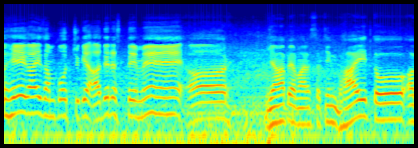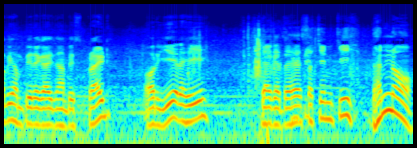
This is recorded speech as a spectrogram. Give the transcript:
तो हे गाइस हम पहुँच चुके हैं आधे रास्ते में और यहाँ पे हमारा सचिन भाई तो अभी हम पी रहे गाइस यहाँ पे स्प्राइट और ये रही क्या कहते हैं सचिन की धन्नो।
